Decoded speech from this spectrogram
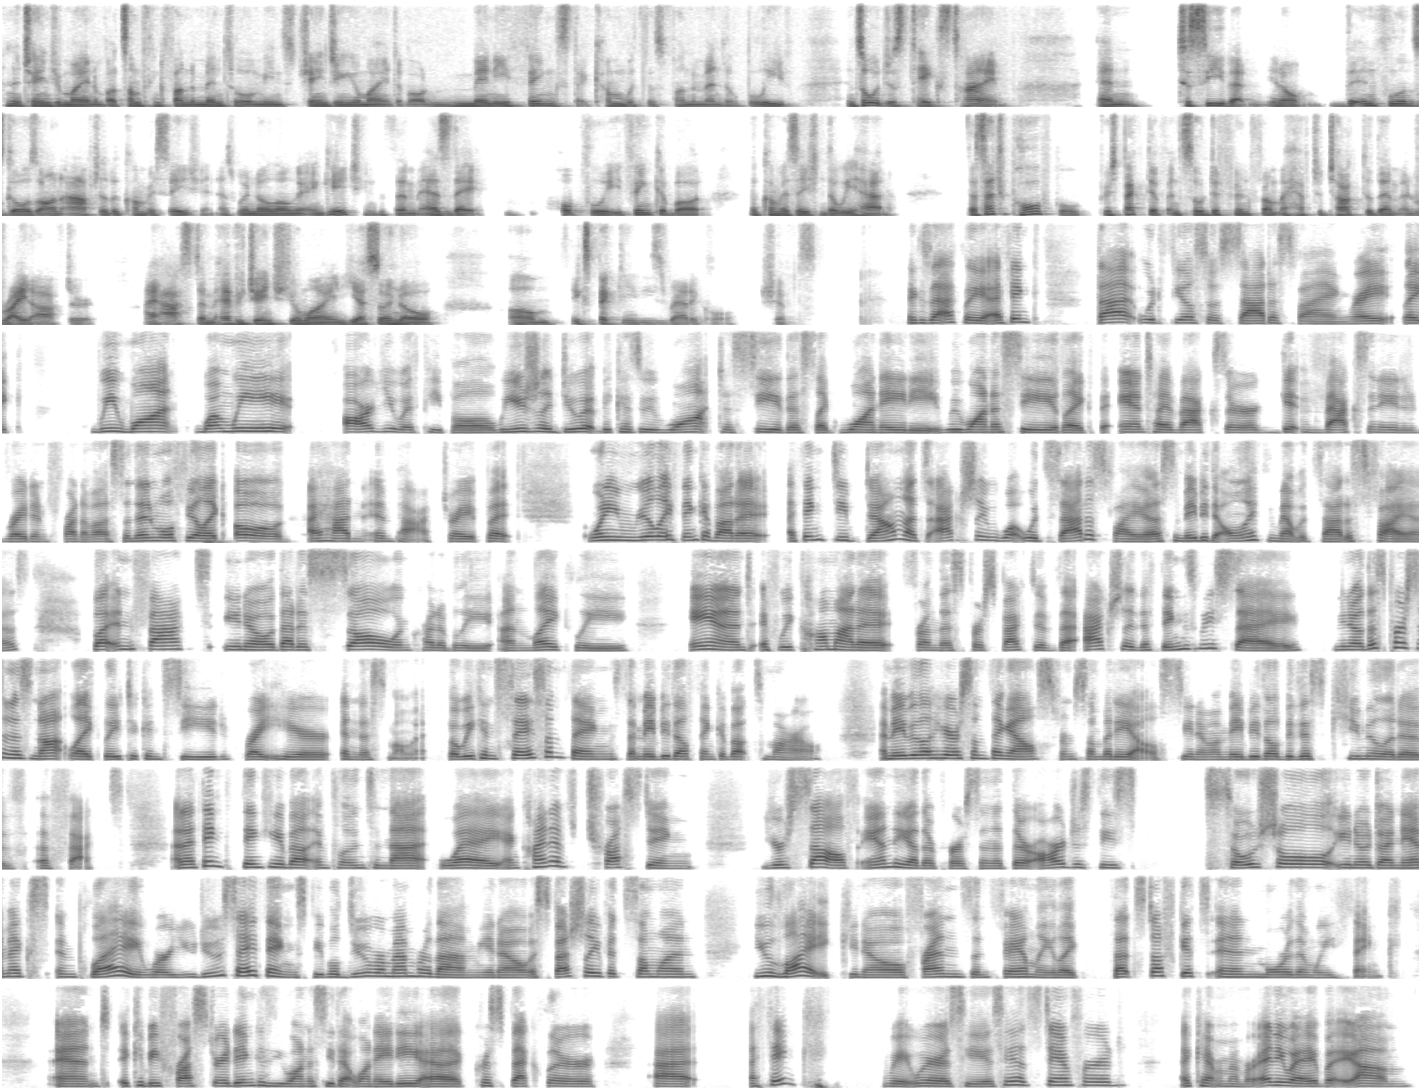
And to change your mind about something fundamental means changing your mind about many things that come with this fundamental belief. And so it just takes time. And to see that you know the influence goes on after the conversation as we're no longer engaging with them as they hopefully think about the conversation that we had. That's such a powerful perspective and so different from i have to talk to them and right after i ask them have you changed your mind? Yes or no? Um, expecting these radical shifts. Exactly. I think that would feel so satisfying right? Like we want when we argue with people, we usually do it because we want to see this like 180. We want to see like the anti vaxxer get vaccinated right in front of us. And then we'll feel like, oh, I had an impact. Right. But when you really think about it, I think deep down, that's actually what would satisfy us. And maybe the only thing that would satisfy us. But in fact, you know, that is so incredibly unlikely. And if we come at it from this perspective that actually the things we say, you know, this person is not likely to concede right here in this moment, but we can say some things that maybe they'll think about tomorrow. And maybe they'll hear something else from somebody else, you know, and maybe there'll be this cumulative effect. And I think thinking about influence in that way and kind of trusting yourself and the other person that there are just these social you know dynamics in play where you do say things people do remember them you know especially if it's someone you like you know friends and family like that stuff gets in more than we think and it can be frustrating because you want to see that 180. Uh, Chris Bechler at, I think, wait, where is he? Is he at Stanford? I can't remember. Anyway, but um,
